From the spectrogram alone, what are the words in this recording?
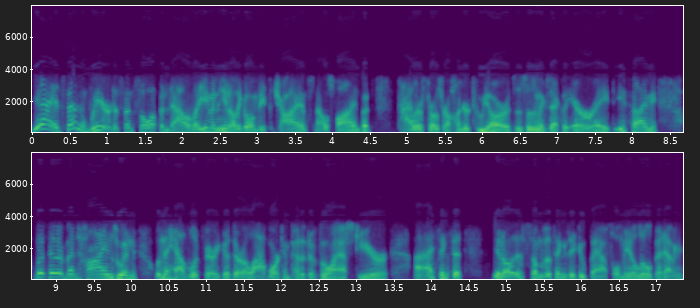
Yeah, it's been weird. It's been so up and down. Like even you know they go and beat the Giants, and that was fine. But Kyler throws for 102 yards. This isn't exactly Air Raid. You know, I mean, but there have been times when when they have looked very good. They're a lot more competitive than last year. I, I think that you know, some of the things they do baffle me a little bit. Having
